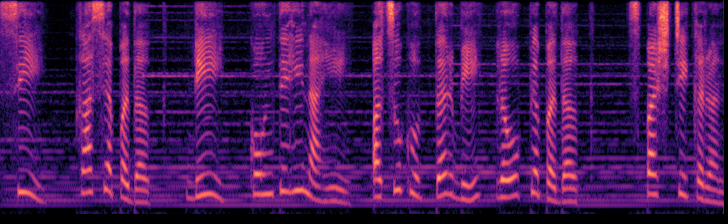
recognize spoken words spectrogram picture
सी कास्य पदक डी कोणतेही नाही. अचूक उत्तर बी रौप्य पदक स्पष्टीकरण.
